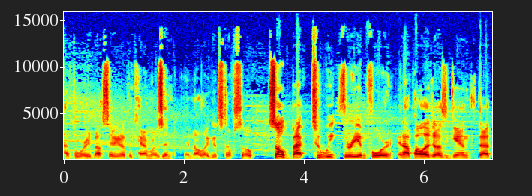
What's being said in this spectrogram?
have to worry about setting up the cameras and, and all that good stuff. So so back to week three and four, and I apologize again that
